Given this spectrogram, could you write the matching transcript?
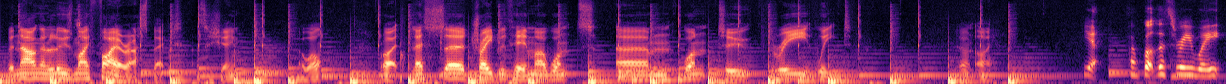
But now I'm going to lose my fire aspect. That's a shame. Oh well. Right, let's uh, trade with him. I want um, one, two, three wheat. Don't I? Yeah, I've got the three wheat.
